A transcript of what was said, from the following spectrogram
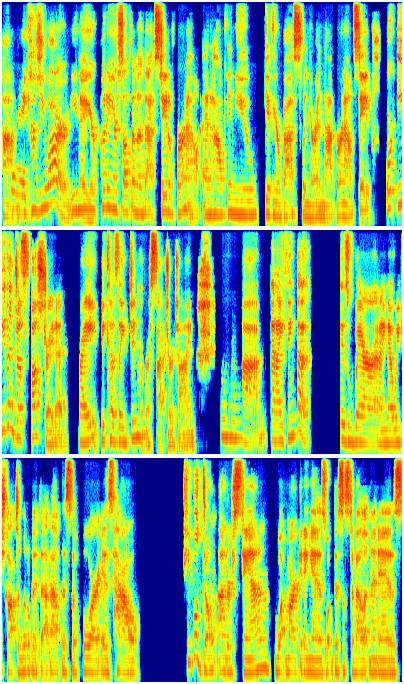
Um, right. Because you are, you know, you're putting yourself in a, that state of burnout. And how can you give your best when you're in that burnout state or even just frustrated? right? Because they didn't respect your time. Mm-hmm. Um, and I think that is where, and I know we talked a little bit about this before, is how people don't understand what marketing is, what business development is,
